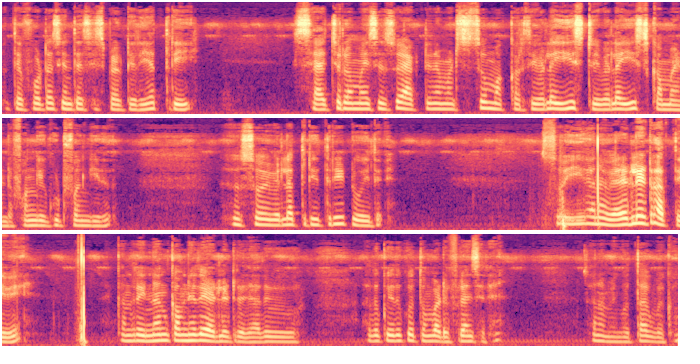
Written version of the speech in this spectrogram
ಮತ್ತು photosynthesis bacteria three saccharomyces actinomyces ಮಕ್ಕರ್ಸ್ ಇವೆಲ್ಲ ಈಸ್ಟ್ ಇವೆಲ್ಲ yeast combined fungi good fungi ಇದು. ಸೊ ಇವೆಲ್ಲ ತ್ರೀ ತ್ರೀ ಟೂ ಇದೆ. ಸೊ ಈಗ ನಾವು ಎರಡು ಲೀಟ್ರ್ ಹಾಕ್ತೀವಿ. ಯಾಕಂದರೆ ಇನ್ನೊಂದು ಕಂಪ್ನಿದು ಎರಡು ಲೀಟ್ರ್ ಇದೆ. ಅದು, ಅದಕ್ಕೂ ಇದಕ್ಕೂ ತುಂಬ ಡಿಫ್ರೆನ್ಸ್ ಇದೆ. ಸೊ ನಮಗೆ ಗೊತ್ತಾಗಬೇಕು.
